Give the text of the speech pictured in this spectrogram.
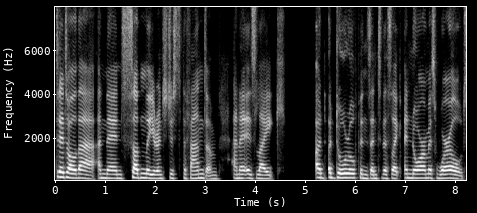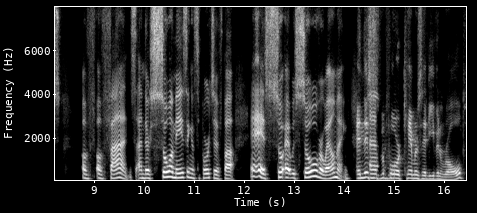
did all that. And then suddenly you're introduced to the fandom. And it is like a, a door opens into this like enormous world of of fans. And they're so amazing and supportive. But it is so it was so overwhelming. And this is Um, before cameras had even rolled.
